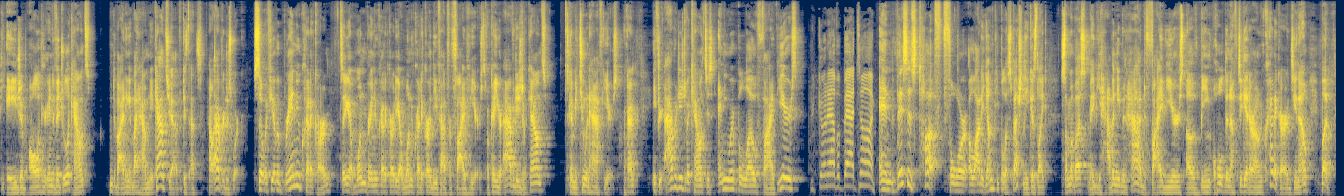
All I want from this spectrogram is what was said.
the age of all of your individual accounts and dividing it by how many accounts you have, because that's how averages work. So if you have a brand new credit card, say you got one brand new credit card, you got one credit card that you've had for five years. Okay, your average age of accounts is gonna be two and a half years. Okay. If your average age of accounts is anywhere below five years, You're gonna have a bad time. and this is tough for a lot of young people, especially because like some of us maybe haven't even had five years of being old enough to get our own credit cards, you know? But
